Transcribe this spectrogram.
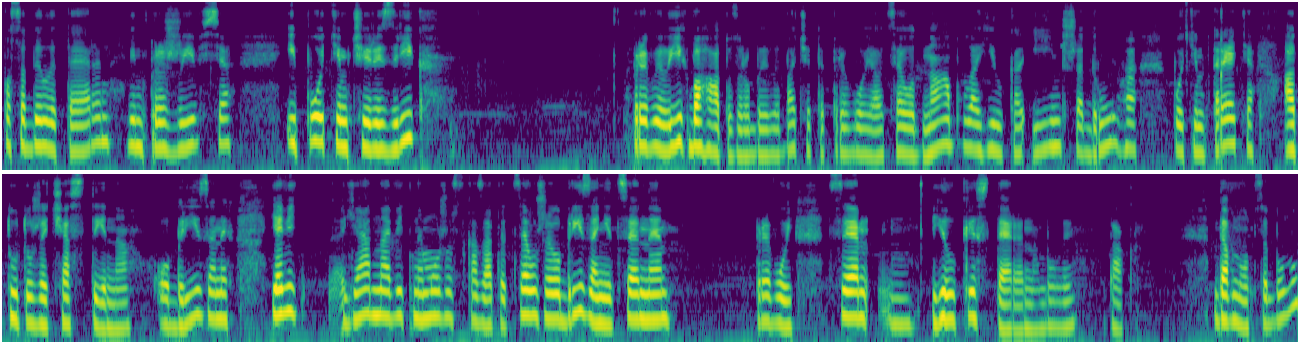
Посадили терен, він прижився. І потім через рік привили. Їх багато зробили, бачите, привоя. Оце одна була гілка, інша, друга, потім третя. А тут уже частина обрізаних. Я, від... Я навіть не можу сказати, це вже обрізані, це не привой. Це гілки з терена були. Так. Давно це було,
